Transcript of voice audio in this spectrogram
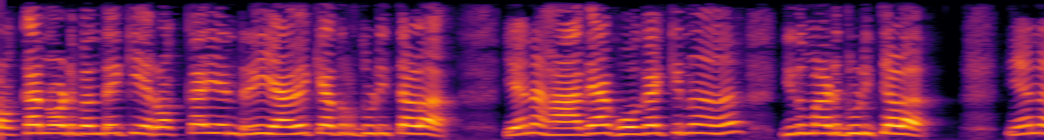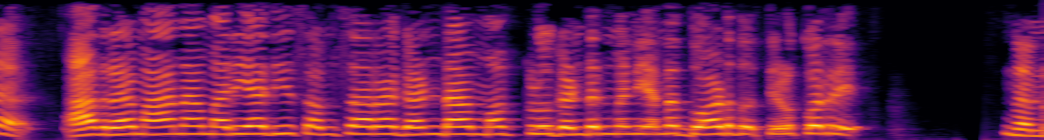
ರೊಕ್ಕ ನೋಡಿ ಬಂದೈಕಿ ರೊಕ್ಕ ಏನ್ರಿ? ಯಾಕೆ ಆದ್ರೂ ದುಡಿತಾಳ? ಏನ ಹಾದ್ಯಾಗ ಹೋಗಾಕಿನ ಇದು ಮಾಡಿ ದುಡಿತಾಳ? ಏನ? ಆದ್ರ ಮಾನ, ಮರ್ಯಾದೆ, ಸಂಸಾರ, ಗಂಡ ಮಕ್ಕಳು ಗಂಡನ ಮನೆ ಅನ್ನೋದು ದೊಡ್ಡದು. ತಿಳ್ಕೊರಿ. ನನ್ನ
